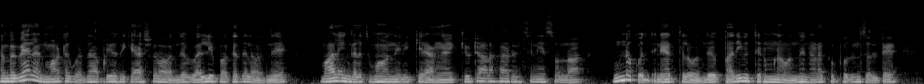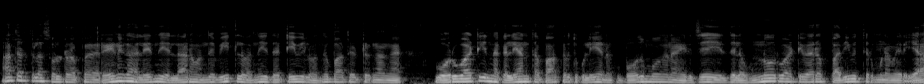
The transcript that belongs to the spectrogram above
நம்ம வேலன் மாட்டுக்கு வந்து அப்படியே வந்து கேஷுவலாக வந்து வள்ளி பக்கத்தில் வந்து மாலையங்கலத்துமா வந்து நிற்கிறாங்க க்யூட்டாக அழகாக இருந்துச்சுன்னே சொல்லலாம். இன்னும் கொஞ்ச நேரத்தில் வந்து பதிவு திருமணம் வந்து நடக்க போகுதுன்னு சொல்லிட்டு அந்த இடத்துல சொல்கிறப்ப ரேணுகாலேருந்து எல்லாரும் வந்து வீட்டில் வந்து இதை டிவியில் வந்து பார்த்துட்டு இருக்காங்க. ஒரு வாட்டி இந்த கல்யாணத்தை பார்க்குறதுக்குள்ளேயே எனக்கு போதும் போதும்னு ஆயிடுச்சு. இதில் இன்னொரு வாட்டி வேறு பதிவு திருமணம் வேறையா?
